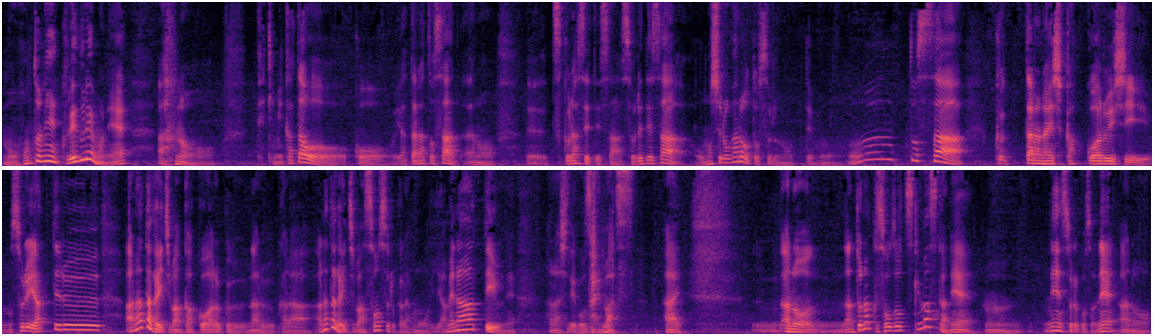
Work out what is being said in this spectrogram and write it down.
もうほんとね、くれぐれもね、あの、敵味方をこう、やたらとさ、あの、えー、作らせてさ、それでさ、面白がろうとするのってもうほんとさ、くったらないしかっこ悪いしそれやってるあなたが一番かっこ悪くなるからあなたが一番損するからもうやめなっていうね話でございます。はい。あのなんとなく想像つきますかね。うん。ねそれこそねあの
